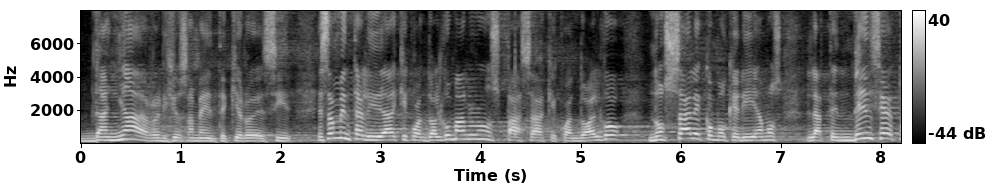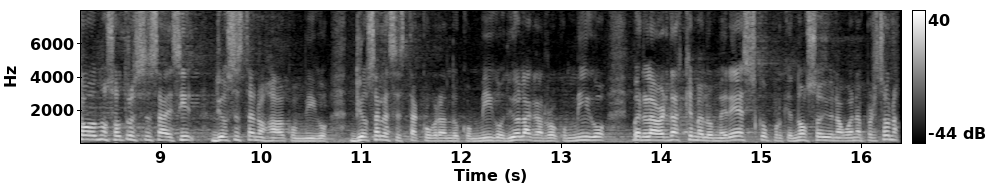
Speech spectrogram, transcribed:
dañada religiosamente, quiero decir. Esa mentalidad que cuando algo malo nos pasa, que cuando algo no sale como queríamos, la tendencia de todos nosotros es a decir, Dios está enojado conmigo, Dios se las está cobrando conmigo, Dios la agarró conmigo, pero la verdad es que me lo merezco porque no soy una buena persona,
